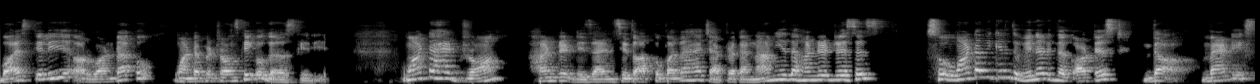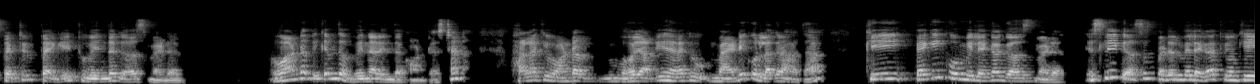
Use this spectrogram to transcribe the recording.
बॉयज़ के लिए और वांडा को, वांडा पेट्रॉन्सकी को गर्ल्स के लिए Wanda had drawn hundred design से तो आपको पता है, चैप्टर का नाम ही the hundred dresses So Wanda became the winner in the contest. The Maddie expected Peggy to win the girls medal. Wanda became the winner in the contest, है ना हालाँकि वांडा हो जाती है, हालाँकि मैडी को लग रहा था कि पैगी को मिलेगा गर्ल्स मेडल इसलिए गर्ल्स मेडल मिलेगा क्योंकि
